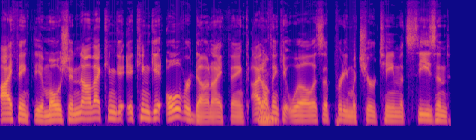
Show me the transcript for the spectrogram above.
I think the emotion now that can get it can get overdone. I think I Yeah. don't think it will. It's a pretty mature team that's seasoned.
